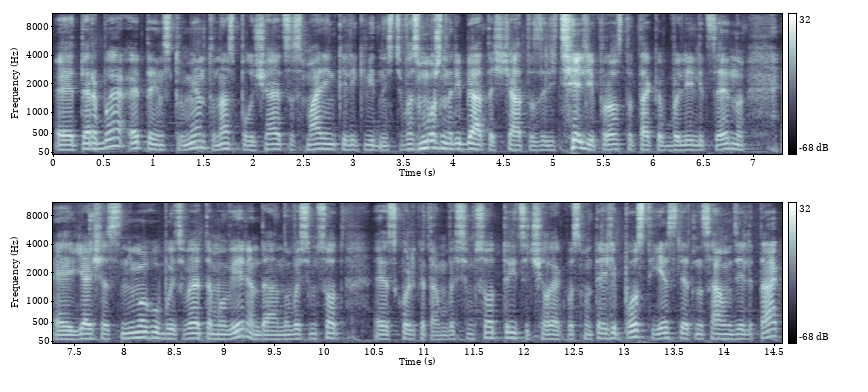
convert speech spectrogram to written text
Э, ТРБ это инструмент у нас получается с маленькой ликвидностью. Возможно, ребята с чата залетели просто так обвалили цену. Э, я сейчас не могу быть в этом уверен, да, но 800, э, сколько там, 830 человек посмотрели пост. Если это на самом деле так,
